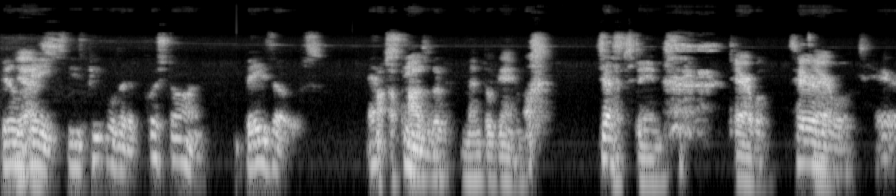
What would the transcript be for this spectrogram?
Bill Yes. Gates, these people that have pushed on, Bezos, A Epstein. positive mental game. Just Epstein. Terrible. terrible, terrible.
